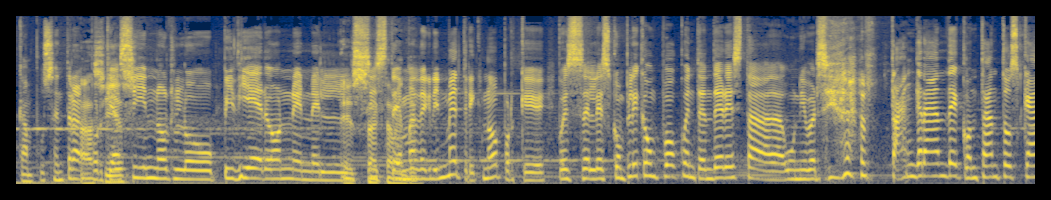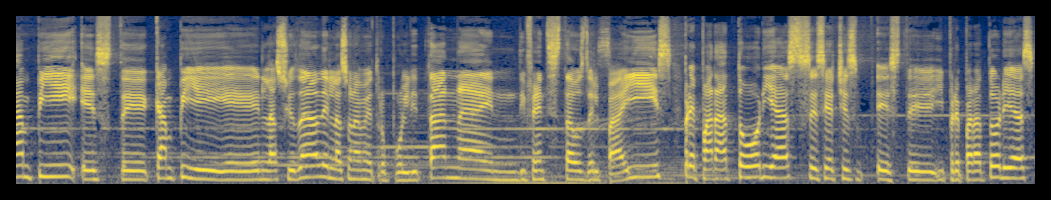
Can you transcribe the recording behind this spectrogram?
campus central, porque así nos lo pidieron en el sistema de Green Metric, ¿no? Porque pues se les complica un poco entender esta universidad tan grande con tantos campi, este campi en la ciudad, en la zona metropolitana, en diferentes estados del país, preparatorias, CCH este y preparatorias.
